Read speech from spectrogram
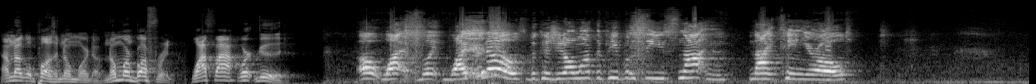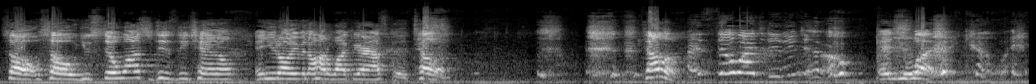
I'm not gonna pause it no more though. No more buffering. Wi-Fi work good. Oh, wipe, wipe- wipe your nose because you don't want the people to see you snotting, 19 year old. So, so you still watch Disney Channel and you don't even know how to wipe your ass good. Tell them. Tell him. I still watch Disney Channel. And you what? I can't wait.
